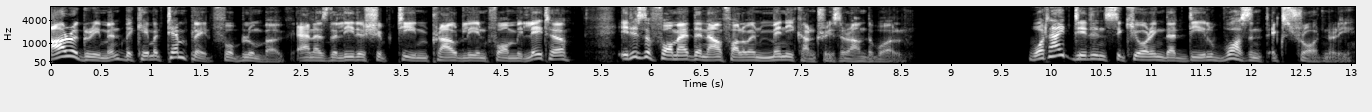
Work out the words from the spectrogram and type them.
Our agreement became a template for Bloomberg, and as the leadership team proudly informed me later, it is a format they now follow in many countries around the world. What I did in securing that deal wasn't extraordinary,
